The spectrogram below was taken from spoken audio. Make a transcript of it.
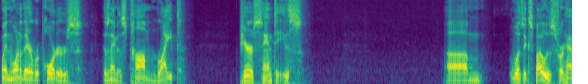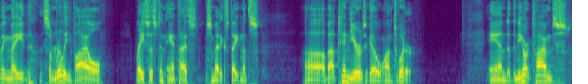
when one of their reporters, his name is Tom Wright Piersantes, um, was exposed for having made some really vile racist and anti Semitic statements uh, about 10 years ago on Twitter. And the New York Times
